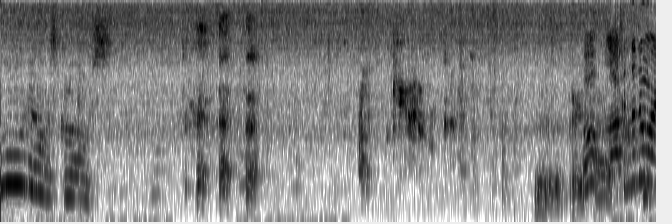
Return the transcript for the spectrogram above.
Ooh, that was close. Oh, okay, I know. Okay. This is a big Oh, house. locking the door.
